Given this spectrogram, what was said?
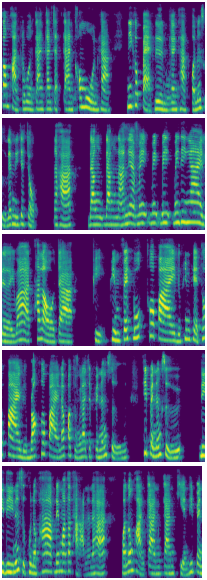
ต้องผ่านกระบวนการการจัดการข้อมูลค่ะ นี่ก็ 8 เดือนเหมือนกันค่ะกว่าหนังสือเล่มนี้จะจบนะคะ ดังดังนั้นเนี่ยไม่ไม่ไม่ไม่ได้ง่ายเลยว่าถ้าเราจะพิมพ์ Facebook ทั่วไป หรือพิมพ์เพจทั่วไปหรือบล็อกทั่วไป แล้วพอถึงเวลาจะเป็นหนังสือที่เป็นหนังสือ ดีๆหนังสือคุณภาพได้มาตรฐานนะคะ มันต้องผ่านการการเขียนที่เป็น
